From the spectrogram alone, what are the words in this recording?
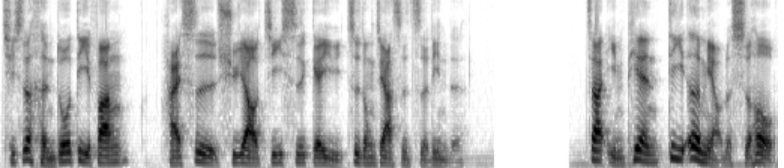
其实很多地方还是需要机师给予自动驾驶指令的。在影片第二秒的时候，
